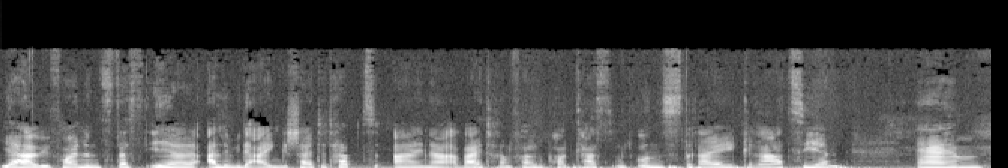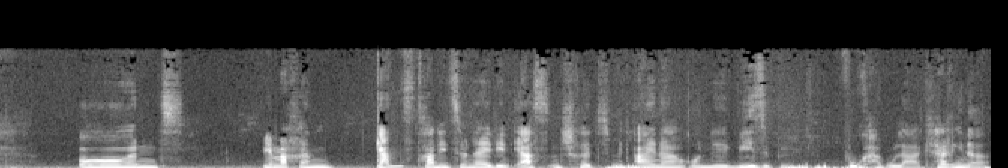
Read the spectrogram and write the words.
Ja, wir freuen uns, dass ihr alle wieder eingeschaltet habt zu einer weiteren Folge Podcast mit uns drei Grazien. Ähm, und wir machen ganz traditionell den ersten Schritt mit einer Runde Wesebü-Vokabular. Karina.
